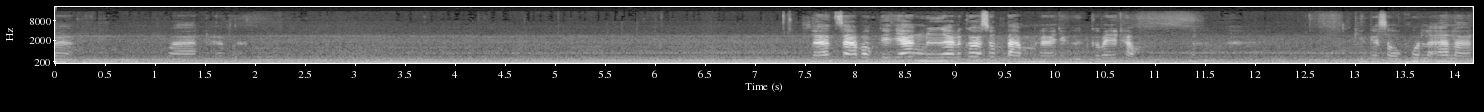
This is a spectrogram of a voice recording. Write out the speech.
มากหวานครับร้านซาบอกจะย่างเนื้อแล้วก็ส้มตำนะอย่างอื่นก็ไม่ได้ทำกินกันสองคนละอาร้าน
